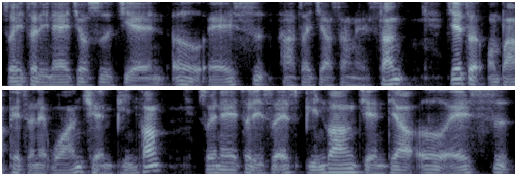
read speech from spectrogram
所以这里呢就是减二 s 啊，再加上呢三。接着我们把它配成了完全平方，所以呢这里是 s 平方减掉二 s，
